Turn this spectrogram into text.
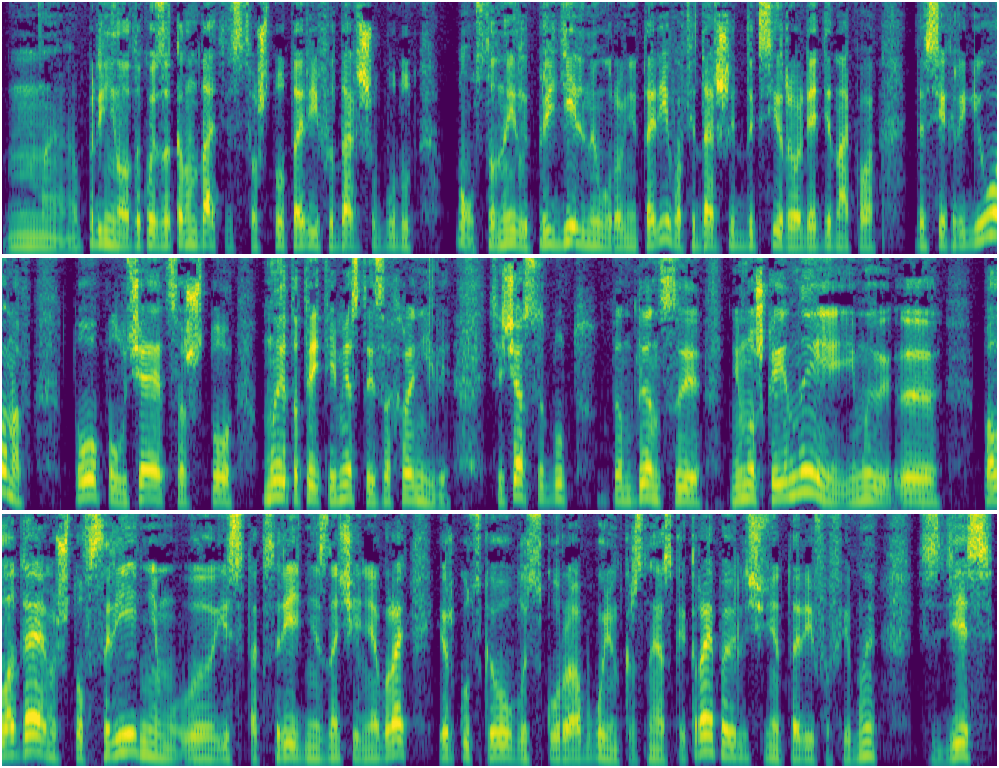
приняла такое законодательство, что тарифы дальше будут, ну, установили предельные уровни тарифов и дальше индексировали одинаково для всех регионов, то получается, что мы это третье место и сохранили. Сейчас идут тенденции немножко иные, и мы э, полагаем, что в среднем, э, если так среднее значение брать, Иркутская область скоро обгонит Красноярский край по величине тарифов, и мы здесь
